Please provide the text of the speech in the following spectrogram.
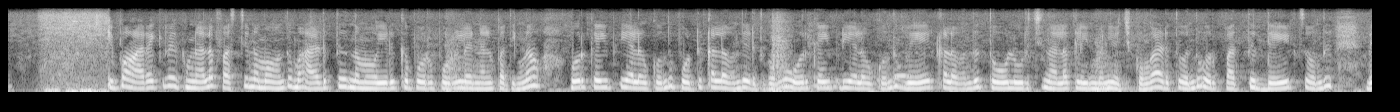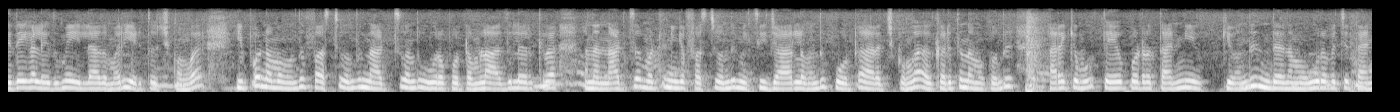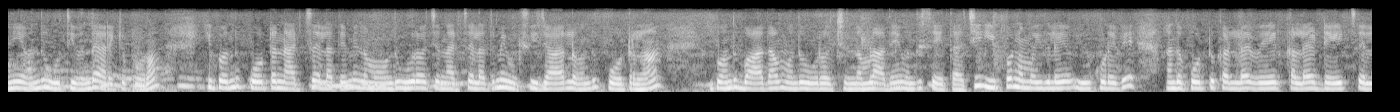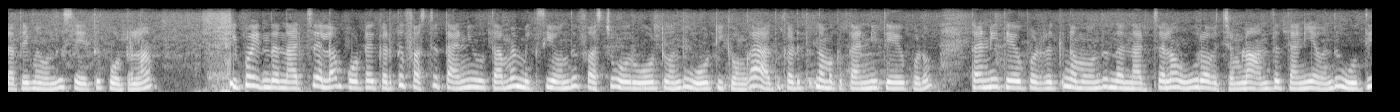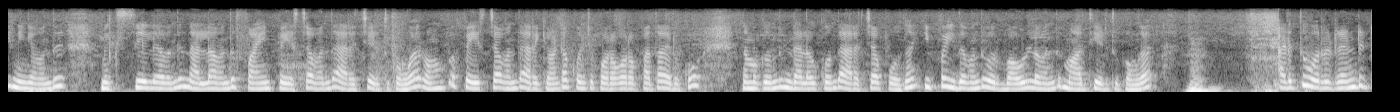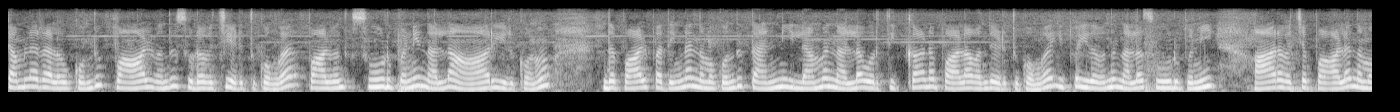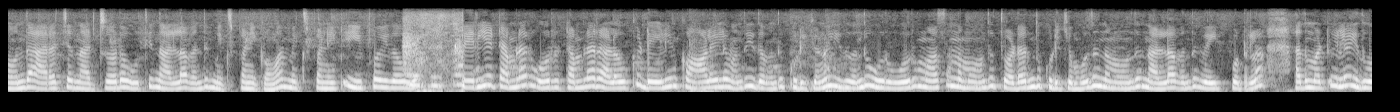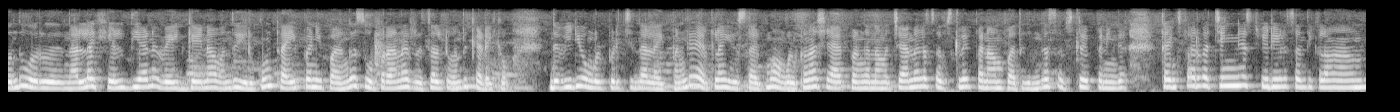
இப்போ அரைக்கிறதுக்கு முன்னால் ஃபஸ்ட்டு நம்ம வந்து ம- அடுத்து நம்ம எடுக்க போகிற பொருள் என்னென்னு பார்த்தீங்கன்னா ஒரு கைப்பிடி அளவுக்கு வந்து பொட்டுக்கடலை வந்து எடுத்துக்கோங்க. ஒரு கைப்பிடி அளவுக்கு வந்து வேர்க்கடலை வந்து தோல் உரித்து நல்லா க்ளீன் பண்ணி வச்சுக்கோங்க. அடுத்து வந்து ஒரு பத்து டேட்ஸ் வந்து விதைகள் எதுவுமே இல்லாத மாதிரி எடுத்து வச்சுக்கோங்க. இப்போ நம்ம வந்து ஃபஸ்ட்டு வந்து நட்ஸ் வந்து ஊற போட்டோம்ல அதில் இருக்கிற அந்த நட்ஸை மட்டும் நீங்கள் ஃபஸ்ட்டு வந்து மிக்ஸி ஜாரில் வந்து போட்டு அரைச்சிக்கோங்க. அதுக்கடுத்து நமக்கு வந்து அரைக்கும் போது தேவைப்படுற தண்ணிக்கு வந்து இந்த நம்ம ஊற வச்ச தண்ணியை வந்து ஊற்றி வந்து அரைக்க போகிறோம் இப்போ வந்து போட்ட நட்ஸ் எல்லாத்தையுமே நம்ம நம்ம வந்து ஊற வச்ச நட்ஸ் எல்லாத்தையுமே மிக்ஸி ஜாரில் வந்து போட்டுடலாம். இப்போ வந்து பாதாம் வந்து ஊற வச்சுருந்தோம்ல அதையும் வந்து சேர்த்தாச்சு. இப்போ நம்ம இதில் இது கூடவே அந்த பொட்டுக்கடலை வேர்க்கடலை டேட்ஸ் எல்லாத்தையுமே வந்து சேர்த்து போட்டுடலாம். இப்போ இந்த நட்ஸ் எல்லாம் போட்டதுக்கடுத்து ஃபஸ்ட்டு தண்ணி ஊற்றாமல் மிக்சியை வந்து ஃபஸ்ட்டு ஒரு ஓட்டு வந்து ஓட்டிக்கோங்க. அதுக்கடுத்து நமக்கு தண்ணி தேவைப்படும். தண்ணி தேவைப்படுறதுக்கு நம்ம வந்து இந்த நட்ஸ் எல்லாம் ஊற வச்சோம்ல அந்த தண்ணியை வந்து ஊற்றி நீங்கள் வந்து மிக்சியில் வந்து நல்லா வந்து ஃபைன் பேஸ்ட்டாக வந்து அரைச்சி எடுத்துக்கோங்க. ரொம்ப பேஸ்ட்டாக வந்து அரைக்க வேண்டாம். கொஞ்சம் குறை குறைப்பாக தான் இருக்கும். நமக்கு வந்து இந்த அளவுக்கு வந்து அரைச்சா போதும். இப்போ இதை வந்து ஒரு பவுலில் வந்து மாற்றி எடுத்துக்கோங்க. அடுத்து ஒரு ரெண்டு டம்ளர் அளவுக்கு வந்து பால் வந்து சுட வச்சு எடுத்துக்கோங்க. பால் வந்து சூடு பண்ணி நல்லா ஆறி இருக்கணும். இந்த பால் பார்த்திங்கன்னா நமக்கு வந்து தண்ணி இல்லாமல் நல்லா ஒரு திக்கான பாலாக வந்து எடுத்துக்கோங்க. இப்போ இதை வந்து நல்லா சூடு பண்ணி ஆற வச்ச பாலை நம்ம வந்து அரைச்ச நட்ஸோடு ஊற்றி நல்லா வந்து மிக்ஸ் பண்ணிக்கோங்க. மிக்ஸ் பண்ணிவிட்டு இப்போ இதை ஒரு பெரிய டம்ளர் ஒரு டம்ளர் அளவுக்கு டெய்லியும் காலையில் வந்து இதை வந்து குடிக்கணும். இது வந்து ஒரு ஒரு மாதம் நம்ம வந்து தொடர்ந்து குடிக்கும்போது நம்ம வந்து நல்லா வந்து வெயிட் போட்டுடலாம். அது மட்டும் இல்லை இது வந்து ஒரு நல்ல ஹெல்த்தியான வெயிட் கெயினாக வந்து இருக்கும். ட்ரை பண்ணி பாருங்கள் சூப்பரான ரிசல்ட் வந்து கிடைக்கும். இந்த வீடியோ உங்களுக்கு பிடிச்சிருந்தா லைக் பண்ணுங்கள் யாருக்கெல்லாம் யூஸ் ஆகிருக்குமோ அவங்களுக்கெல்லாம் ஷேர் பண்ணுங்கள் நம்ம சேனலை சப்ஸ்கிரைப் பண்ணாமல் பார்த்துக்கிட்டு சப்ஸ்கிரைப் பண்ணிங்க. தேங்க்ஸ் ஃபார் வாட்சிங் நெக்ஸ்ட் வீடியோவில் சந்திக்கலாம்.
